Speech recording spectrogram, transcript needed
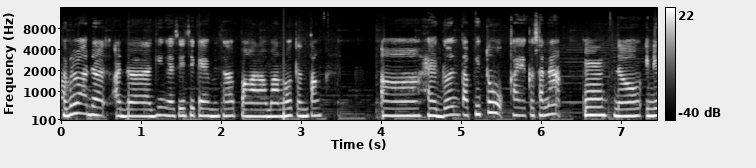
Tapi lo ada ada lagi nggak sih Ci, kayak misalnya pengalaman lo tentang eh, hedon tapi tuh kayak ke sana mm, no ini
